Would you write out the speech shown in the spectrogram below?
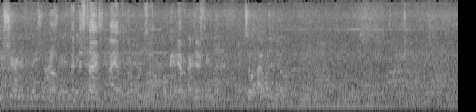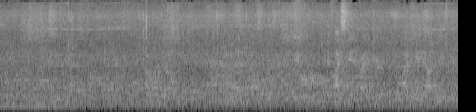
He's sharing information. I'm Well, sharing at this time, I have to go to work, so Okay, you have a I understand that. So I want to know. If I stand right here, if I hand out a newspaper.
